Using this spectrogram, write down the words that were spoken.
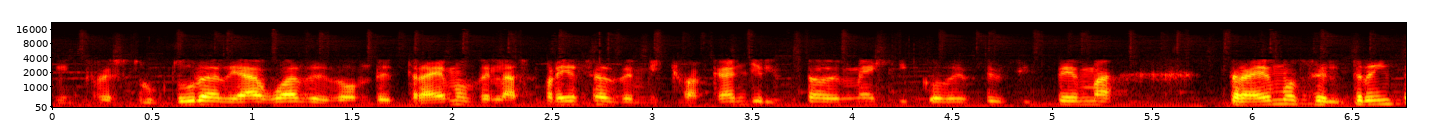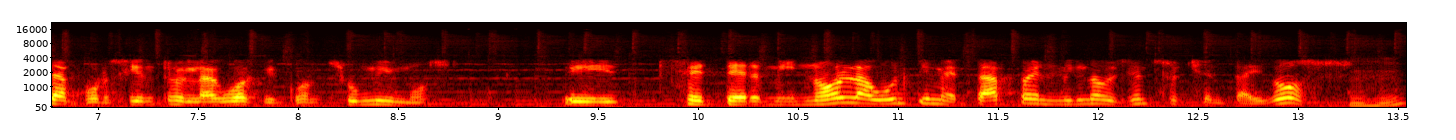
de, infraestructura de agua, de donde traemos de las presas de Michoacán y el Estado de México, de ese sistema, traemos el 30% del agua que consumimos. Eh, se terminó la última etapa en 1982. Uh-huh.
